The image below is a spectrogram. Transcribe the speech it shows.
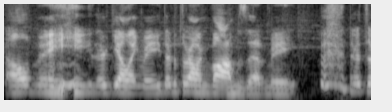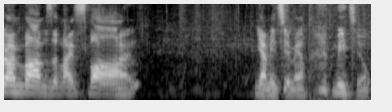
Help me. They're killing me. They're throwing bombs at me. They're throwing bombs at my spawn. Yeah, me too, man. Me too.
